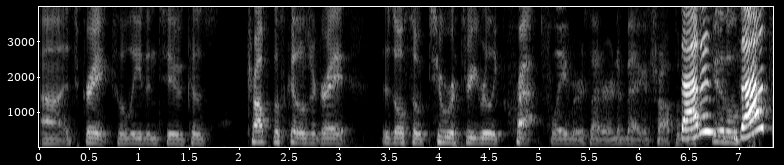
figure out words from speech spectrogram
Uh, it's great. So lead into because tropical Skittles are great. There's also two or three really crap flavors that are in a bag of tropical That is Skittles. that's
